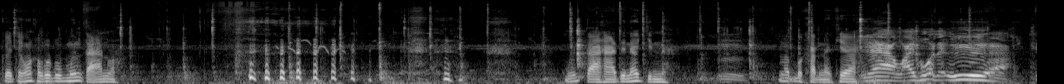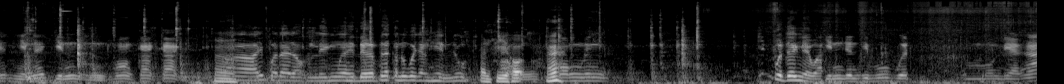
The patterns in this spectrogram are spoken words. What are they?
เกิดจากคนขับรถมืนตาหนวะมืนตาหาที่แนวกินนะ อืมนัดบขัดนะแค่เนี่ยไว้พวดเออเช่นเห็นได้กินห้องกล้ากล้าอืมไอ้เปิดได้ดอกลิงเลยเดินไปแล้วก็นึกว่ายังเห็นอยู่อันพี่เขาฮะห้องหนึงกินเปิดได้ไงวะกินจนที่บูเบิดมันเดียกห้า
